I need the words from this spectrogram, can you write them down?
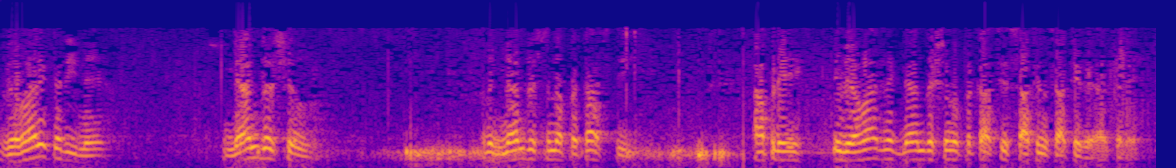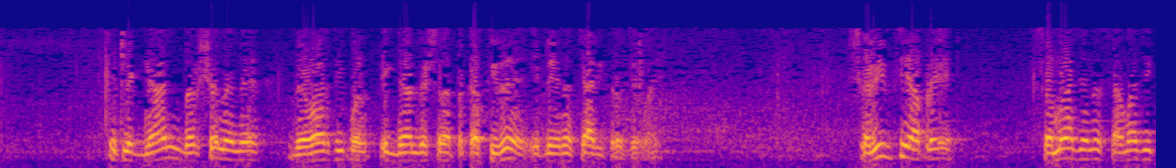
વ્યવહારે કરીને જ્ઞાન દર્શન અને જ્ઞાન દર્શનના પ્રકાશથી આપણે એ વ્યવહાર અને જ્ઞાન દર્શનનો પ્રકાશ એ સાથે સાથે રહ્યા કરે. એટલે જ્ઞાન, દર્શન અને વ્યવહારથી પણ એ જ્ઞાન દર્શનના પ્રકાશથી રહે એટલે એના ચારિત્ર કહેવાય. શરીરથી આપણે સમાજ અને સામાજિક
